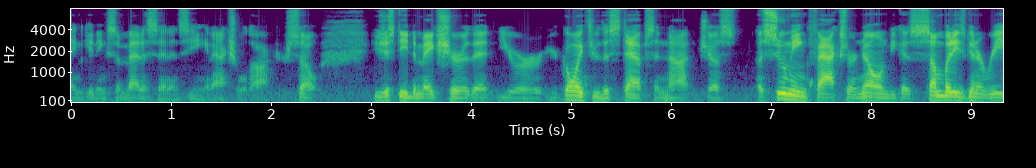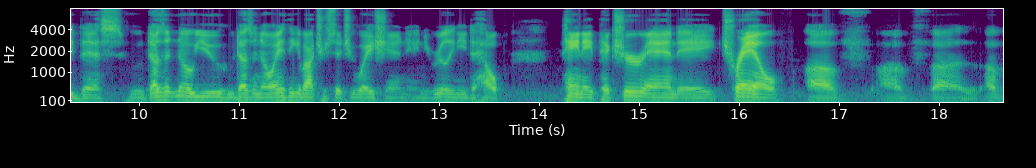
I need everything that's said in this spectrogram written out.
and getting some medicine and seeing an actual doctor. So you just need to make sure that you're you're going through the steps and not just assuming facts are known because somebody's going to read this who doesn't know you, who doesn't know anything about your situation, and you really need to help paint a picture and a trail of of, uh, of,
